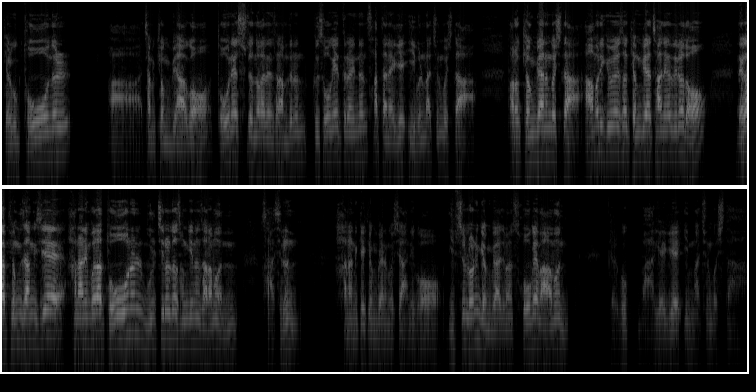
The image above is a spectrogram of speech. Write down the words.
결국 돈을 아, 참 경배하고 돈의 수전화가 된 사람들은 그 속에 들어있는 사탄에게 입을 맞추는 것이다. 바로 경배하는 것이다. 아무리 교회에서 경배와 찬양을 드려도 내가 평상시에 하나님보다 돈을 물질을 더 섬기는 사람은 사실은 하나님께 경배하는 것이 아니고 입술로는 경배하지만 속의 마음은 결국 마귀에게 입 맞추는 것이다.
